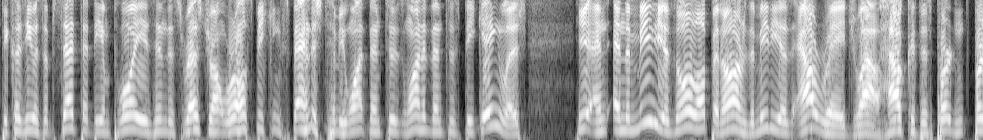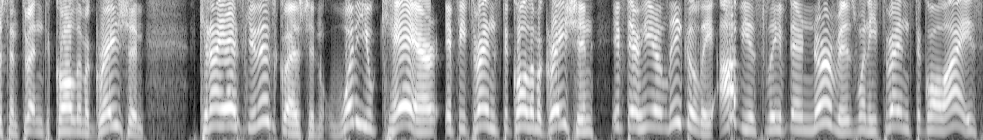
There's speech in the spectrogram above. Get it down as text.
because he was upset that the employees in this restaurant were all speaking Spanish to him. He want them to, wanted them to speak English. He, and, and the media is all up in arms. The media is outraged. Wow, how could this per- person threaten to call immigration? Can I ask you this question? What do you care if he threatens to call immigration if they're here legally? Obviously, if they're nervous when he threatens to call ICE,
